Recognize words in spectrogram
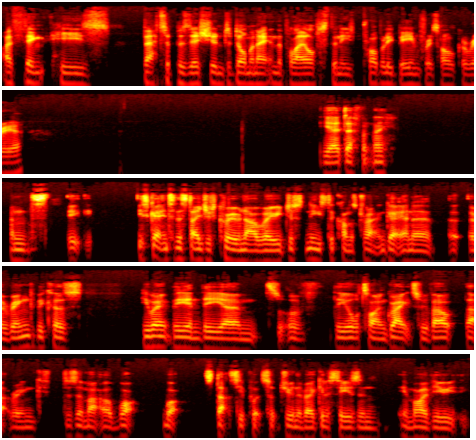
I think he's better positioned to dominate in the playoffs than he's probably been for his whole career. Yeah, definitely. And he's getting to the stage of his career now where he just needs to concentrate on getting a, a, a ring because he won't be in the um, sort of the all-time greats without that ring. Doesn't matter what what stats he puts up during the regular season. In my view,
